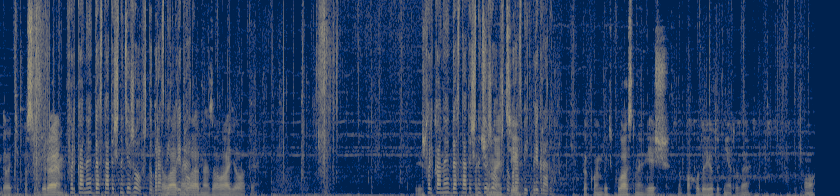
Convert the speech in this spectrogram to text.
Давайте пособираем. Фальконет достаточно тяжел, чтобы да разбить ладно, преграду. ладно, заладила ты. Видишь, Фальконет достаточно тяжел, чтобы разбить преграду. Какую-нибудь классную вещь, но походу ее тут нету, да? О,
